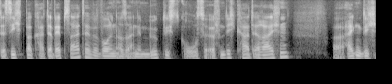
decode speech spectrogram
der Sichtbarkeit der Webseite. Wir wollen also eine möglichst große Öffentlichkeit erreichen. Äh, eigentlich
